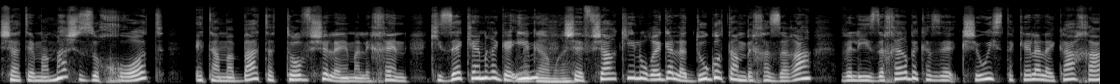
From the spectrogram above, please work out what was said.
שאתן ממש זוכרות את המבט הטוב שלהם עליכן, כי זה כן רגעים לגמרי. שאפשר כאילו רגע לדוג אותם בחזרה ולהיזכר בכזה, כשהוא יסתכל עליי ככה,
